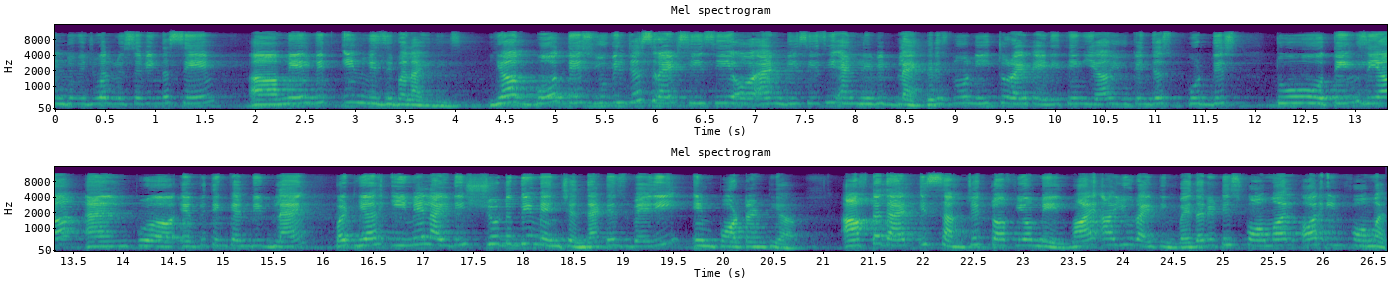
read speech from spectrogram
individual receiving the same uh, mail with invisible IDs. Here both this you will just write CC or and BCC and leave it blank. There is no need to write anything here. You can just put this two things here and uh, everything can be blank. But here email ID should be mentioned. That is very important here. After that is subject of your mail. Why are you writing? Whether it is formal or informal.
